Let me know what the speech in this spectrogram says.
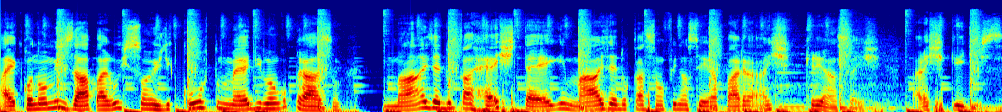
a economizar para os sonhos de curto, médio e longo prazo. Mais educa hashtag mais educação financeira para as crianças, para as kids.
